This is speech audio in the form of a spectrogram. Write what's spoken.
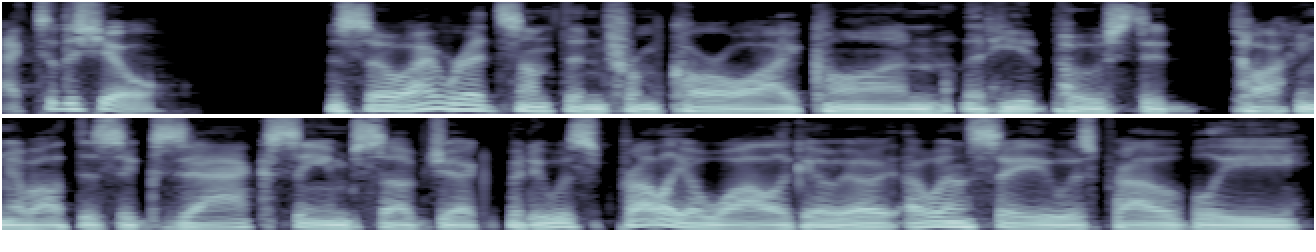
back to the show. So I read something from Carl Icahn that he had posted talking about this exact same subject, but it was probably a while ago. I, I want to say it was probably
